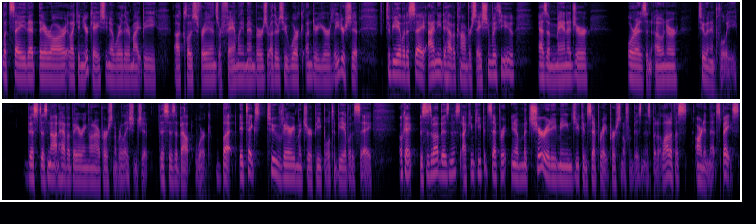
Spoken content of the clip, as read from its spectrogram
let's say that there are, like in your case, you know, where there might be uh, close friends or family members or others who work under your leadership, to be able to say, I need to have a conversation with you as a manager or as an owner to an employee. This does not have a bearing on our personal relationship. This is about work. But it takes two very mature people to be able to say, okay, this is about business. I can keep it separate. You know, maturity means you can separate personal from business, but a lot of us aren't in that space.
